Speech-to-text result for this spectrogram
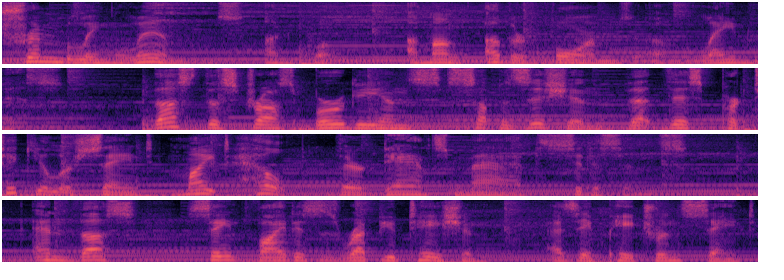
trembling limbs, unquote, among other forms of lameness. Thus, the Strasburgians' supposition that this particular saint might help their dance mad citizens, and thus St. Vitus's reputation as a patron saint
